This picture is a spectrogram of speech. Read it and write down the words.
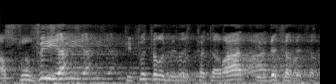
الصوفية في فترة من الفترات اندثرت.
